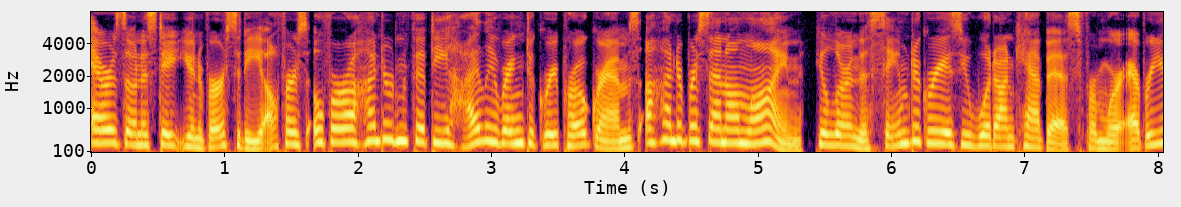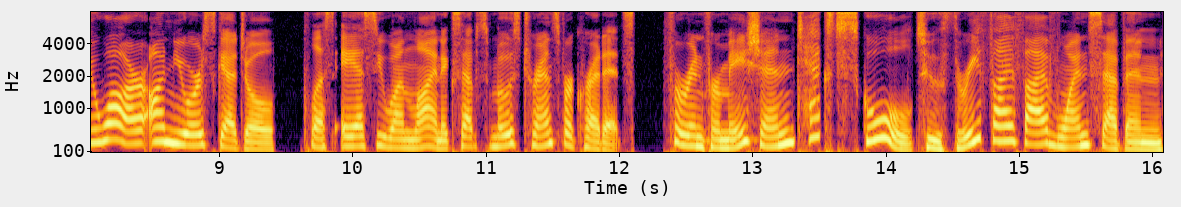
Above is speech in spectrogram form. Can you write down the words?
Arizona State University offers over 150 highly ranked degree programs 100% online. You'll learn the same degree as you would on campus from wherever you are on your schedule. Plus, ASU Online accepts most transfer credits. For information, text SCHOOL to 35517.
